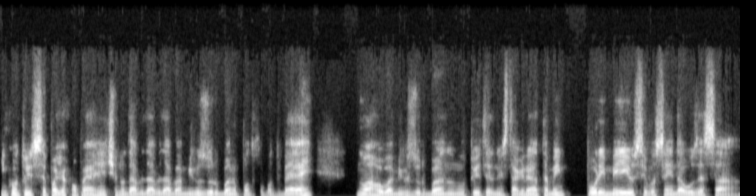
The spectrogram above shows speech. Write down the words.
Enquanto isso, você pode acompanhar a gente no www.amigosurbano.com.br, no arroba Amigos Urbano, no Twitter e no Instagram, também por e-mail, se você ainda usa essa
